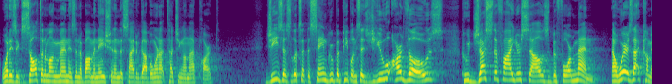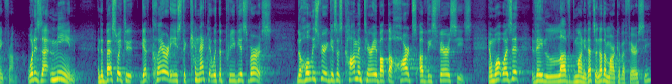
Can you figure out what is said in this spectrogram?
What is exalted among men is an abomination in the sight of God, but we're not touching on that part. Jesus looks at the same group of people and he says, You are those who justify yourselves before men. Now, where is that coming from? What does that mean? And the best way to get clarity is to connect it with the previous verse. The Holy Spirit gives us commentary about the hearts of these Pharisees. And what was it? They loved money. That's another mark of a Pharisee.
